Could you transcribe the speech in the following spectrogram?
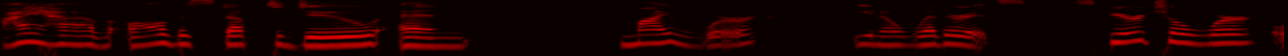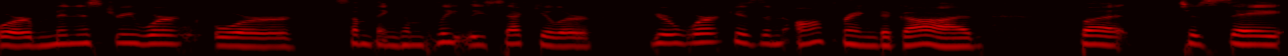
I have all this stuff to do, and my work, you know, whether it's spiritual work or ministry work or something completely secular, your work is an offering to God but to say,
